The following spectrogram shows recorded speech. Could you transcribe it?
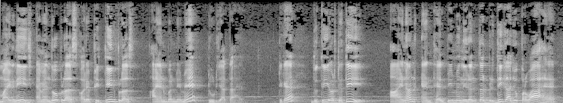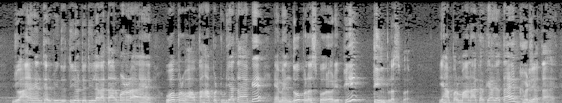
मैग्नीज एम एन दो प्लस और एफ़ तीन प्लस आयन बनने में टूट जाता है। ठीक है? द्वितीय और तृतीय आयनन एंथैल्पी में निरंतर वृद्धि का जो प्रवाह है, जो आयनन एंथैल्पी द्वितीय और तृतीय लगातार बढ़ रहा है, वह प्रभाव कहाँ पर टूट जाता है आके एम एन दो प्लस पर और एफ़ तीन प्लस पर। यहाँ पर मान आकर क्या हो जाता है? घट जाता है।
